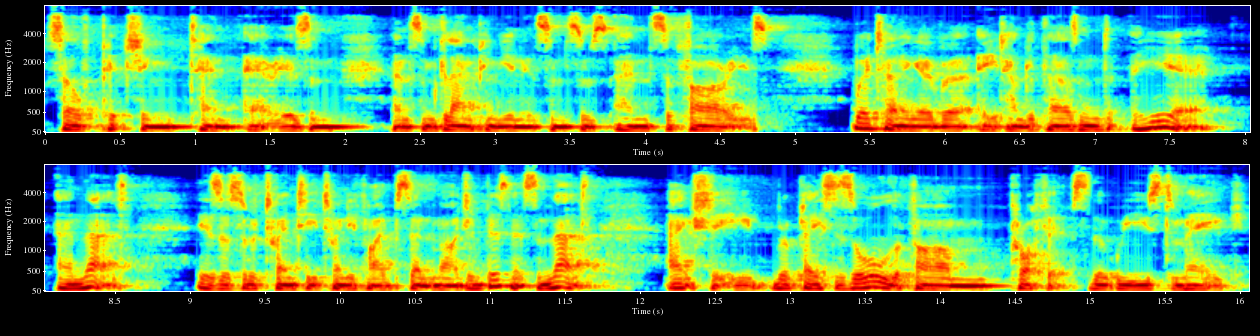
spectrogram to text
self-pitching tent areas and, and some glamping units and some, and safaris, we're turning over 800,000 a year. And that is a sort of 20, 25% margin business. And that actually replaces all the farm profits that we used to make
